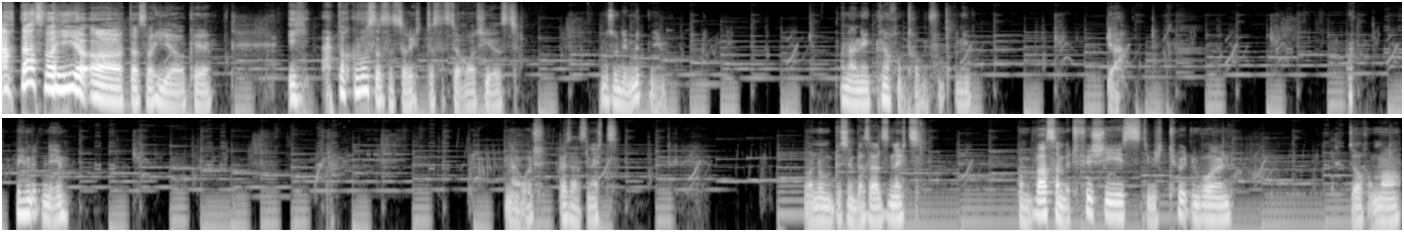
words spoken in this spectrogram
Ach, das war hier. Oh, das war hier, okay. Ich hab doch gewusst, dass das der, dass das der Ort hier ist. Ich muss nur den mitnehmen. Und an den Knochen trocken vorbei. Ja. Den mitnehmen. Na gut, besser als nichts. Aber nur ein bisschen besser als nichts. Kommt Wasser mit Fischis, die mich töten wollen. So auch immer.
